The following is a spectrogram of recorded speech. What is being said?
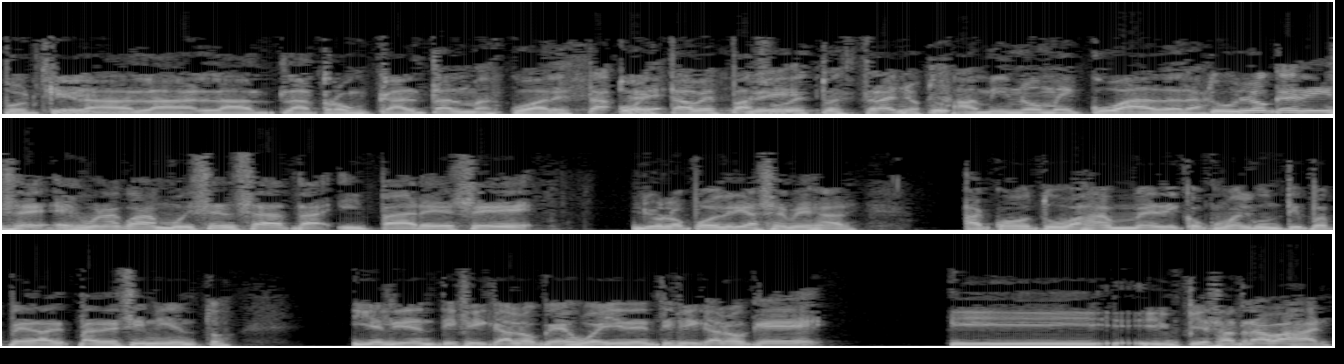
porque la, la, la, troncal tal más cual está o eh, esta vez pasó esto extraño a mí no me cuadra. tú lo que dices es una cosa muy sensata y parece yo lo podría asemejar a cuando tú vas a un médico con algún tipo de padecimiento y él identifica lo que es o ella identifica lo que es y, empieza a trabajar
